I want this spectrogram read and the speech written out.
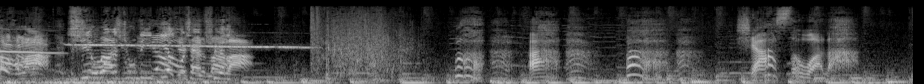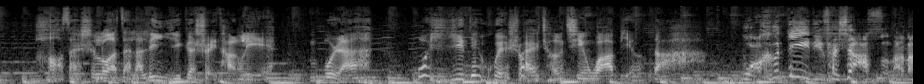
好了！青蛙兄弟掉下去了！啊啊啊！吓死我了！好在是落在了另一个水塘里，不然我一定会摔成青蛙饼的。我和弟弟才吓死了呢，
